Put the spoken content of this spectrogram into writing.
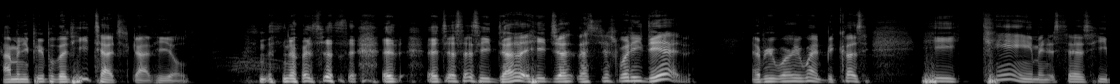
How many people that he touched got healed? you know, it's just it it just says he does he just that's just what he did everywhere he went because he came and it says he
